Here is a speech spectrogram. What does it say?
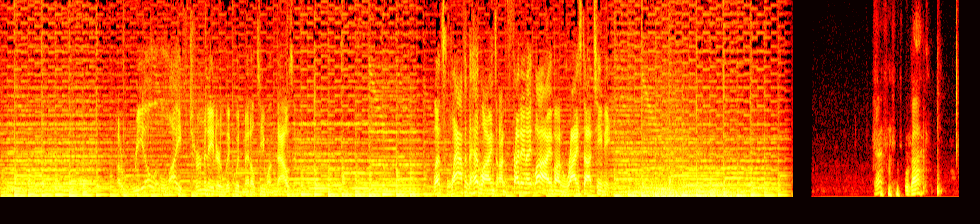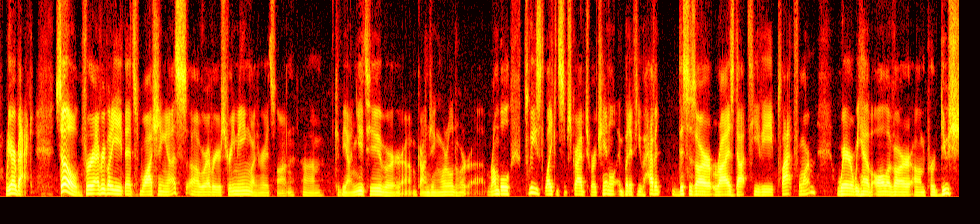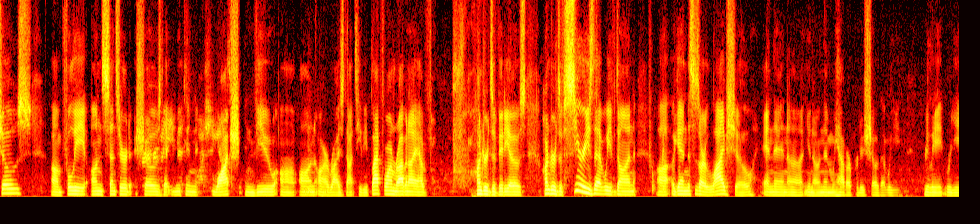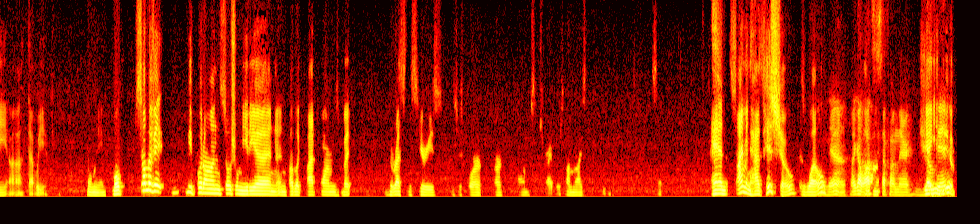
A real life Terminator Liquid Metal T1000. Let's laugh at the headlines on Friday Night Live on Rise.tv. Yeah, we're back. We are back. So, for everybody that's watching us, uh, wherever you're streaming, whether it's on, um, could be on YouTube or um, Ganjing World or uh, Rumble, please like and subscribe to our channel. And But if you haven't, this is our Rise.tv platform where we have all of our um, produced shows, um, fully uncensored shows that you can watch and view uh, on our Rise.tv platform. Rob and I have hundreds of videos, hundreds of series that we've done. Uh, again, this is our live show, and then uh, you know, and then we have our produced show that we really re uh, that we only well, some of it we put on social media and, and public platforms, but the rest of the series is just for our um, subscribers on Rise. So, and Simon has his show as well. Yeah, I got lots of stuff on there. Uh, Yeah, you in. do.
